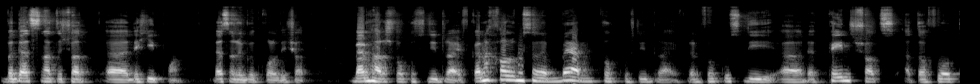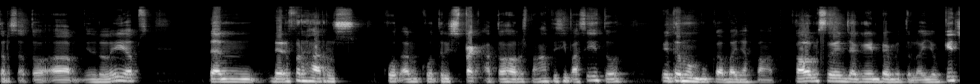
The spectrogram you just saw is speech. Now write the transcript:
but that's not the shot uh, the Heat want. That's not a good quality shot. Bam harus fokus di drive. Karena kalau misalnya Bam fokus di drive dan fokus di uh, that paint shots atau floaters atau um, in the layups dan Denver harus quote unquote respect atau harus mengantisipasi itu, itu membuka banyak banget. Kalau misalnya jagain Bam itu lah Jokic,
